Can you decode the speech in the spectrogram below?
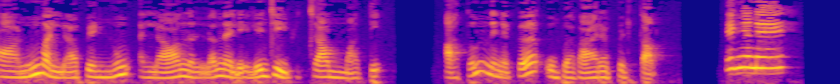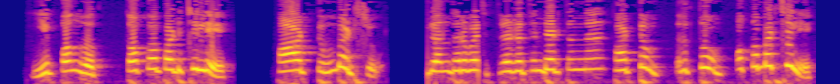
ആണും അല്ല പെണ്ണും അല്ല എന്നുള്ള നിലയിൽ ജീവിച്ചാ മതി അതും നിനക്ക് ഉപകാരപ്പെടുത്താം. എങ്ങനെ? ഇപ്പൊ നൃത്തമൊക്കെ പഠിച്ചില്ലേ? പാട്ടും പഠിച്ചു. ഗന്ധർവ ചിത്രരഥന്റെ അടുത്തുനിന്ന് പാട്ടും നൃത്തവും ഒക്കെ പഠിച്ചില്ലേ?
